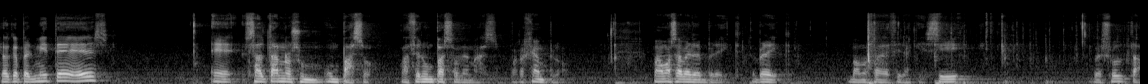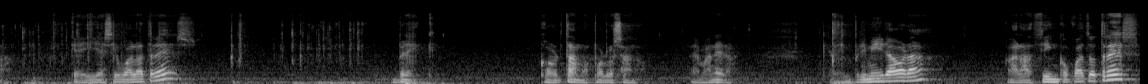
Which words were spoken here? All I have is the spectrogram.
lo que permite es eh, saltarnos un, paso, hacer un paso de más. Por ejemplo, vamos a ver el break. Break, vamos a decir aquí, si resulta que i es igual a 3, break. Cortamos por lo sano, de manera que imprimir ahora, ahora 5, 4, 3,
